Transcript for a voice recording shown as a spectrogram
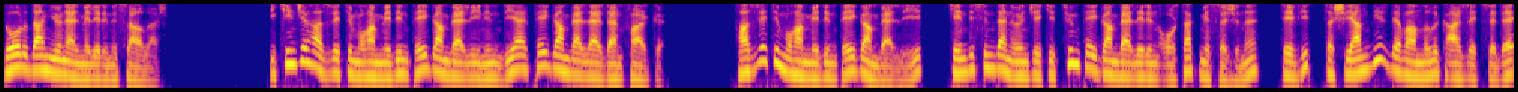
doğrudan yönelmelerini sağlar. İkinci Hazreti Muhammed'in peygamberliğinin diğer peygamberlerden farkı. Hazreti Muhammed'in peygamberliği, kendisinden önceki tüm peygamberlerin ortak mesajını, tevhid taşıyan bir devamlılık arz etse de,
